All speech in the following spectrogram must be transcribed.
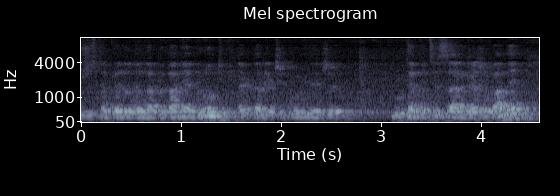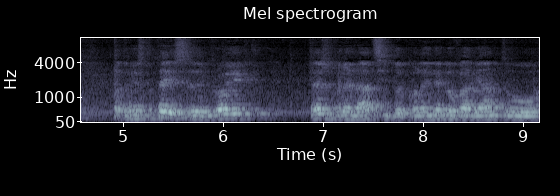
przystąpiono do nabywania gruntów i tak dalej, czy było widać, że był ten proces zaangażowany. Natomiast tutaj jest y, projekt też w relacji do kolejnego wariantu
